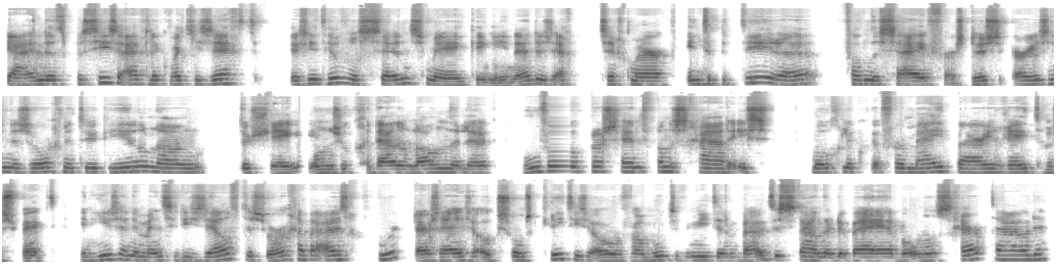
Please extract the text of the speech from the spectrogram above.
Ja, en dat is precies eigenlijk wat je zegt. Er zit heel veel sensemaking in. Hè? Dus echt, zeg maar, interpreteren van de cijfers. Dus er is in de zorg natuurlijk heel lang dossieronderzoek gedaan landelijk. Hoeveel procent van de schade is mogelijk vermijdbaar in retrospect? En hier zijn de mensen die zelf de zorg hebben uitgevoerd. Daar zijn ze ook soms kritisch over van moeten we niet een buitenstaander erbij hebben om ons scherp te houden?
